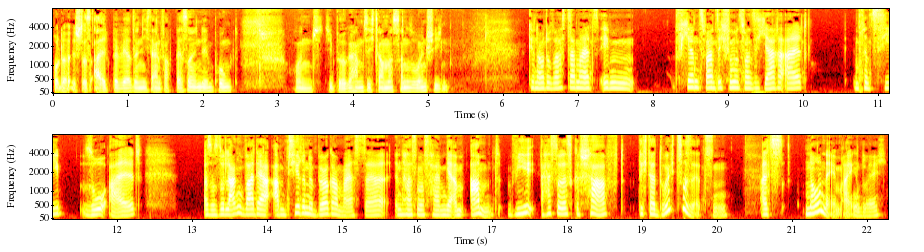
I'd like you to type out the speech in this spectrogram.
Oder ist das Altbewährte nicht einfach besser in dem Punkt? Und die Bürger haben sich damals dann so entschieden. Genau, du warst damals eben 24, 25 Jahre alt, im Prinzip so alt, also so lang war der amtierende Bürgermeister in Hasmersheim ja am Amt. Wie hast du das geschafft, dich da durchzusetzen? Als No-Name eigentlich.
